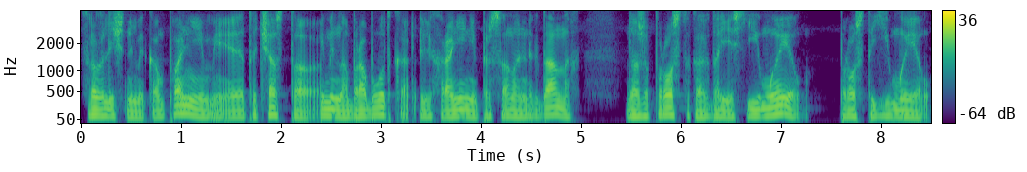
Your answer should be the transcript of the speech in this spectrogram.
с различными компаниями, это часто именно обработка или хранение персональных данных, даже просто когда есть e-mail, просто e-mail,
